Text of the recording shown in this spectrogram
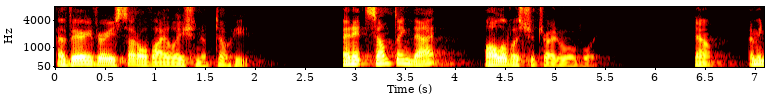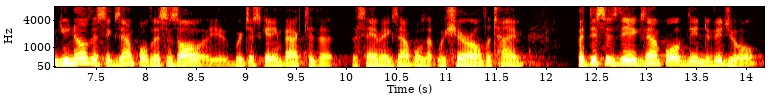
a very, very subtle violation of Tawheed. And it's something that all of us should try to avoid. Now, I mean, you know this example. This is all, we're just getting back to the, the same examples that we share all the time. But this is the example of the individual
